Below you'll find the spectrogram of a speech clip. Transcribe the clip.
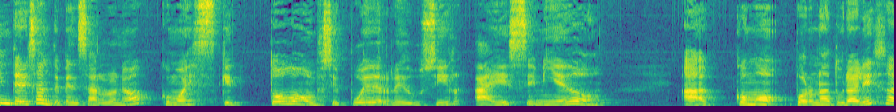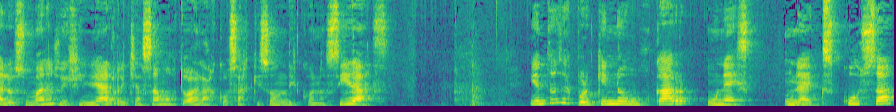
interesante pensarlo, ¿no? Como es que todo se puede reducir a ese miedo, a cómo por naturaleza los humanos en general rechazamos todas las cosas que son desconocidas. Y entonces, ¿por qué no buscar una, una excusa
